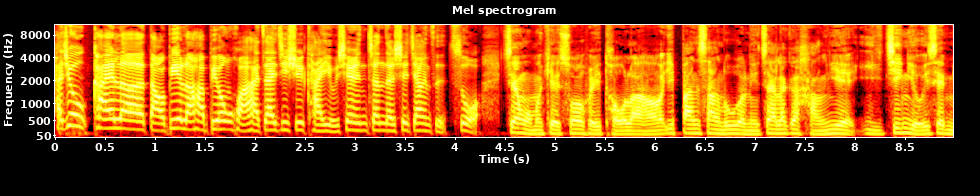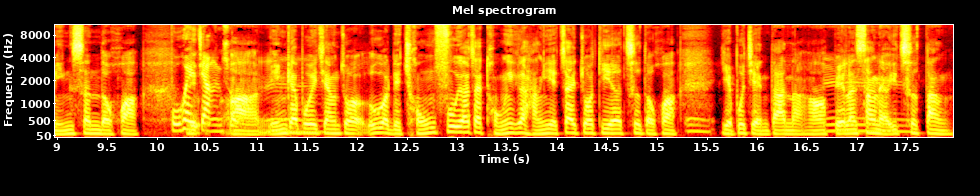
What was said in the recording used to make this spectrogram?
他就开了倒闭了，他不用还，还再继续开。有些人真的是这样子做，这样我们可以说回头了哦。一般上，如果你在那个行业已经有一些名声的话，不会这样做啊，你应该不会这样做。如果你重复要在同一个行业再做第二次的话，嗯也不简单了哈。别人上了一次当，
